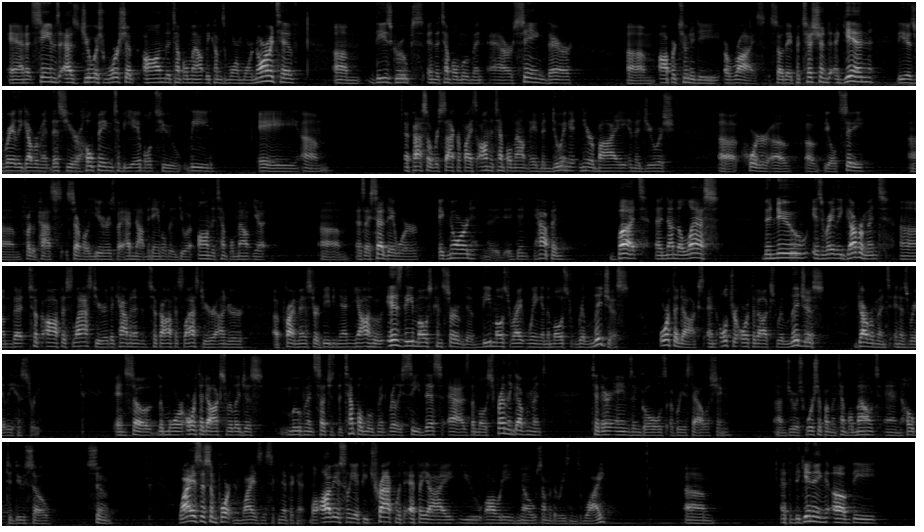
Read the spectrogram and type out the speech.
And it seems as Jewish worship on the Temple Mount becomes more and more normative, um, these groups in the Temple movement are seeing their um, opportunity arise. So they petitioned again the Israeli government this year, hoping to be able to lead a, um, a Passover sacrifice on the Temple Mount. They've been doing it nearby in the Jewish uh, quarter of, of the Old City um, for the past several years, but have not been able to do it on the Temple Mount yet. Um, as I said, they were ignored, it, it didn't happen, but uh, nonetheless, the new Israeli government um, that took office last year, the cabinet that took office last year under uh, Prime Minister Bibi Netanyahu, is the most conservative, the most right wing, and the most religious, orthodox, and ultra orthodox religious government in Israeli history. And so the more orthodox religious movements, such as the Temple movement, really see this as the most friendly government to their aims and goals of reestablishing um, Jewish worship on the Temple Mount and hope to do so soon. Why is this important? Why is this significant? Well, obviously, if you track with FAI, you already know some of the reasons why. Um, at the beginning of the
